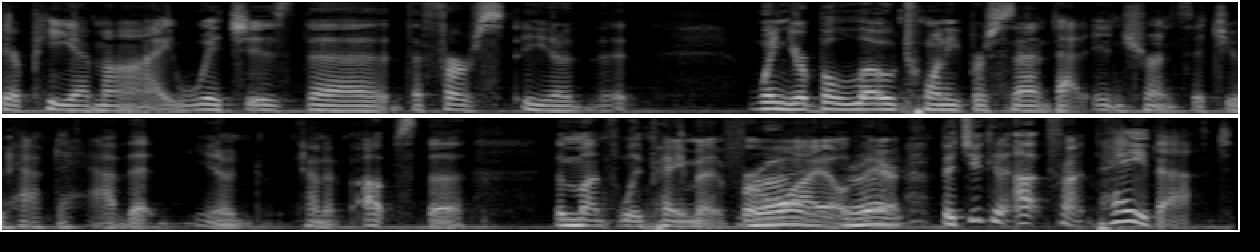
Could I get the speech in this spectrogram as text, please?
their PMI which is the the first you know the when you're below 20%, that insurance that you have to have that, you know, kind of ups the, the monthly payment for Right, a while there. But you can upfront pay that.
